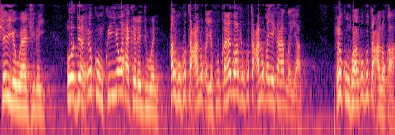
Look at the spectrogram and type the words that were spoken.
Shayga waajibay. Oo dee xukunki iyo waxa kala duwan halkuu ku tacalluqayo fuqahadu halkuu ku tacalluqayay ka hadlayaan. Xukunku halkuu ku tacalluqaa.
